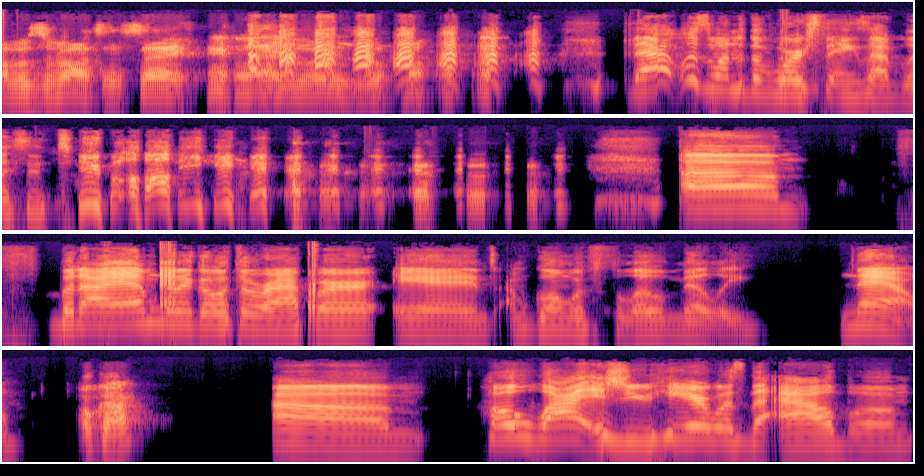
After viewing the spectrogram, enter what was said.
I was about to say, like, that was one of the worst things I've listened to all year. um, but I am gonna go with a rapper, and I'm going with Flo Milli. Now, okay. Um, Ho, why is you here was the album.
